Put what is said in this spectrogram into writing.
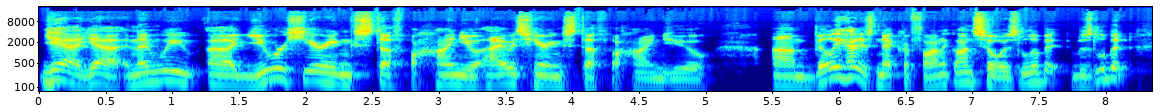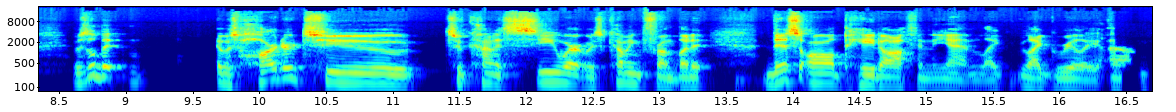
Yeah, yeah. And then we, uh, you were hearing stuff behind you. I was hearing stuff behind you. Um, Billy had his necrophonic on, so it was a little bit. It was a little bit. It was a little bit. It was harder to to kind of see where it was coming from, but it this all paid off in the end. Like like really, um,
